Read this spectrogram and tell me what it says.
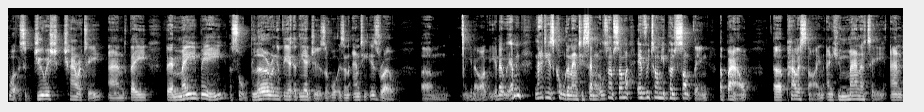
well, it's a Jewish charity, and they there may be a sort of blurring of the at the edges of what is an anti-Israel. Um, you know, I, you know, I mean, Nadia's called an anti-Semite all the time. Someone every time you post something about uh, Palestine and humanity and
